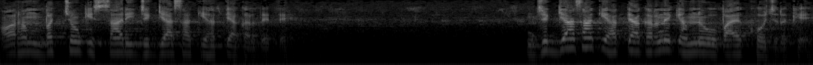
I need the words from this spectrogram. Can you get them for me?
और हम बच्चों की सारी जिज्ञासा की हत्या कर देते हैं। जिज्ञासा की हत्या करने के हमने उपाय खोज रखे।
